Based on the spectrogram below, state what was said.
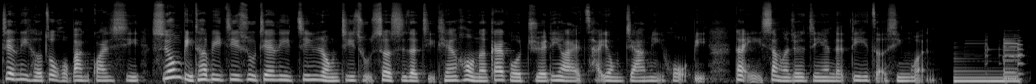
建立合作伙伴关系，使用比特币技术建立金融基础设施的几天后呢，该国决定要来采用加密货币。那以上呢，就是今天的第一则新闻。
